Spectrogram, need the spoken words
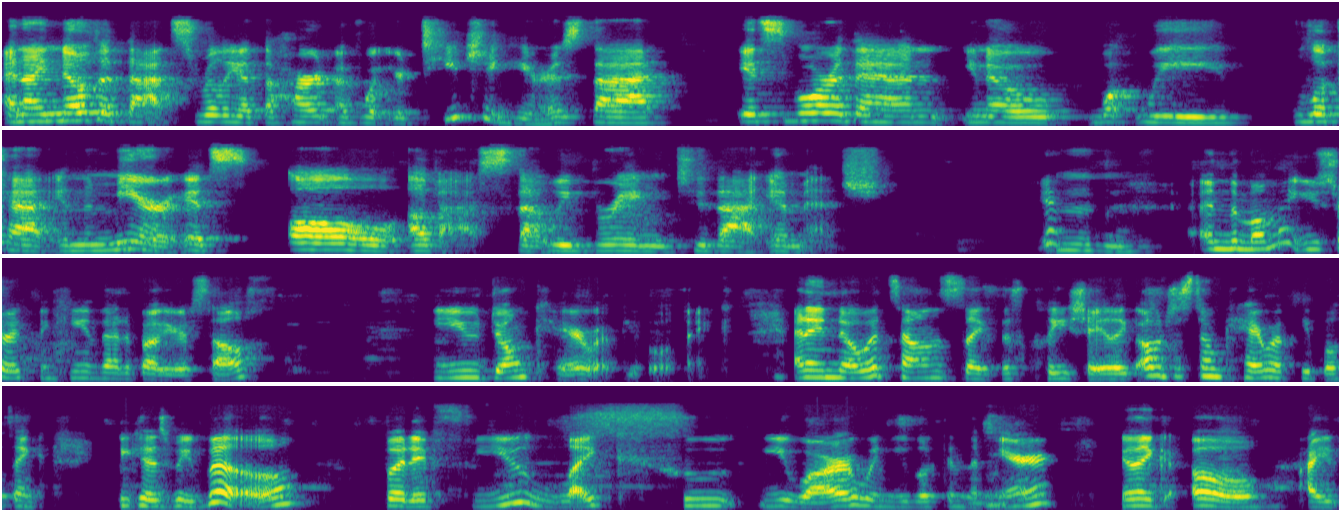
and I know that that's really at the heart of what you're teaching here is that it's more than, you know, what we look at in the mirror. It's all of us that we bring to that image. Yeah. Mm. And the moment you start thinking that about yourself, you don't care what people think. And I know it sounds like this cliche, like, oh, just don't care what people think, because we will. But if you like who you are when you look in the mirror, you're like, oh, I,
